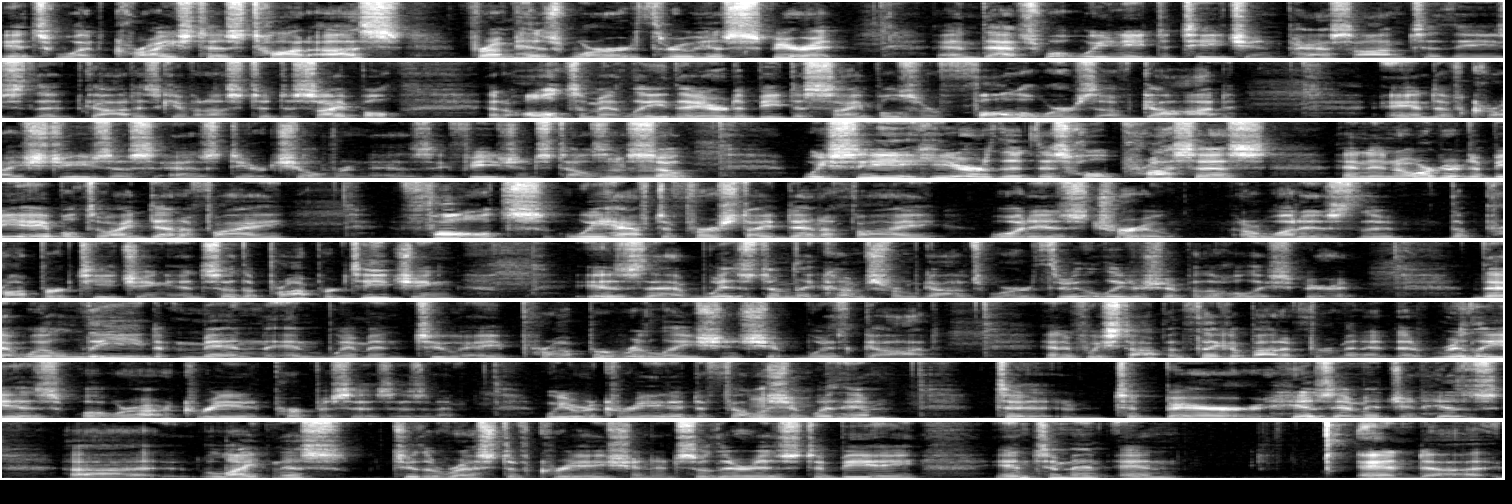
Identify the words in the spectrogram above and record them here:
It's what Christ has taught us from His Word through His Spirit. And that's what we need to teach and pass on to these that God has given us to disciple. And ultimately, they are to be disciples or followers of God and of Christ Jesus as dear children, as Ephesians tells us. Mm-hmm. So we see here that this whole process, and in order to be able to identify faults, we have to first identify what is true or what is the, the proper teaching. And so the proper teaching is that wisdom that comes from God's Word through the leadership of the Holy Spirit that will lead men and women to a proper relationship with God. And if we stop and think about it for a minute, that really is what our created purpose is, isn't it? We were created to fellowship mm-hmm. with Him, to to bear His image and His uh, likeness to the rest of creation, and so there is to be a intimate and and uh,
